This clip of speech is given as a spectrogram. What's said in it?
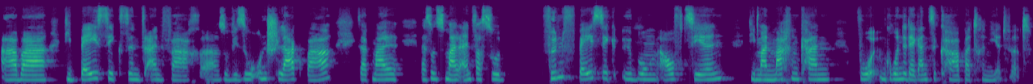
Aber die Basics sind einfach äh, sowieso unschlagbar. Ich sag mal, lass uns mal einfach so fünf Basic-Übungen aufzählen, die man machen kann, wo im Grunde der ganze Körper trainiert wird?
